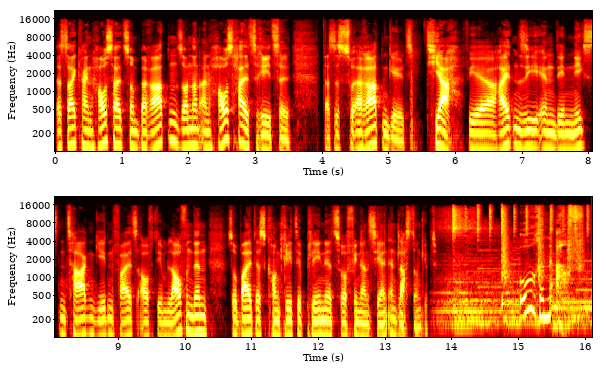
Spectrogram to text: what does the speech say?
das sei kein Haushalt zum Beraten, sondern ein Haushaltsrätsel das es zu erraten gilt. Tja, wir halten Sie in den nächsten Tagen jedenfalls auf dem Laufenden, sobald es konkrete Pläne zur finanziellen Entlastung gibt. Ohren auf.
